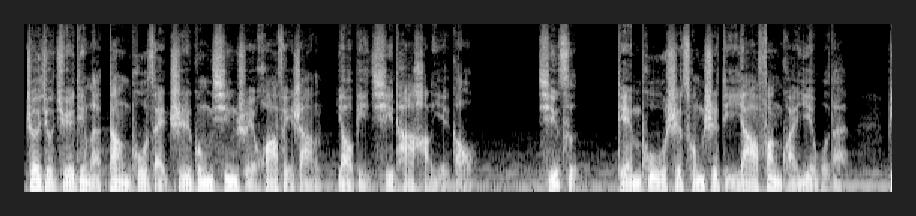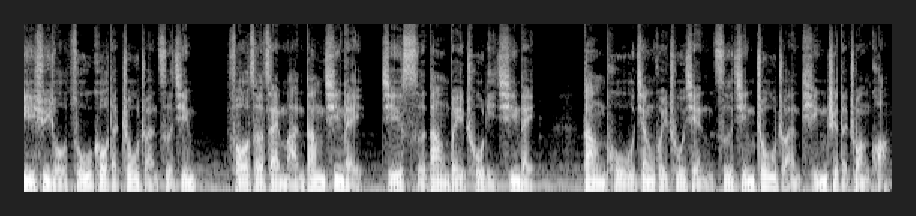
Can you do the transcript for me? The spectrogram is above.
这就决定了当铺在职工薪水花费上要比其他行业高。其次，典铺是从事抵押放款业务的。必须有足够的周转资金，否则在满当期内及死当未处理期内，当铺将会出现资金周转停滞的状况，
